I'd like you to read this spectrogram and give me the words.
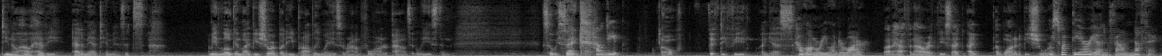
Do you know how heavy adamantium is? It's. I mean, Logan might be short, but he probably weighs around 400 pounds at least. And so we sank. How deep? Oh, 50 feet, I guess. How long were you underwater? About a half an hour at least. I, I, I wanted to be sure. We swept the area and found nothing.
